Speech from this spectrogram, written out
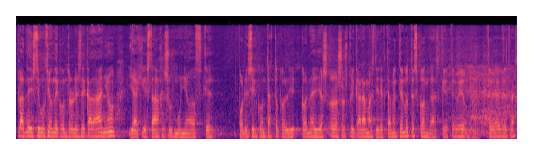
plan de distribución de controles de cada año y aquí está Jesús Muñoz que ponéis en contacto con, ellos, os lo explicará más directamente. No te escondas, que te veo, te veo detrás.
